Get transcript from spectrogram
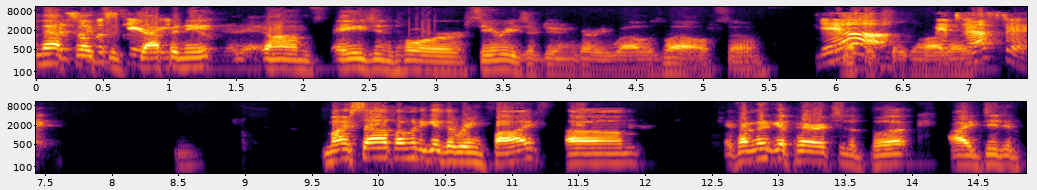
This one Netflix was is Japanese, um, Asian horror series are doing very well as well. So Yeah, Netflix does a lot of those. fantastic. myself, I'm going to give The Ring five. Um, if I'm going to compare it to the book, I did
